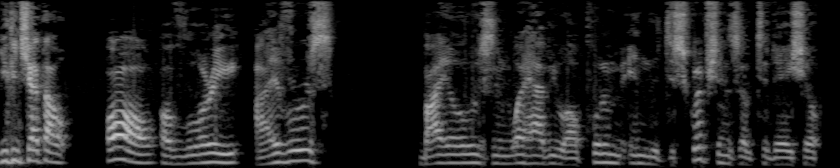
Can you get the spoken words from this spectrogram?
You can check out all of Lori Ivers' bios and what have you. I'll put them in the descriptions of today's show.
